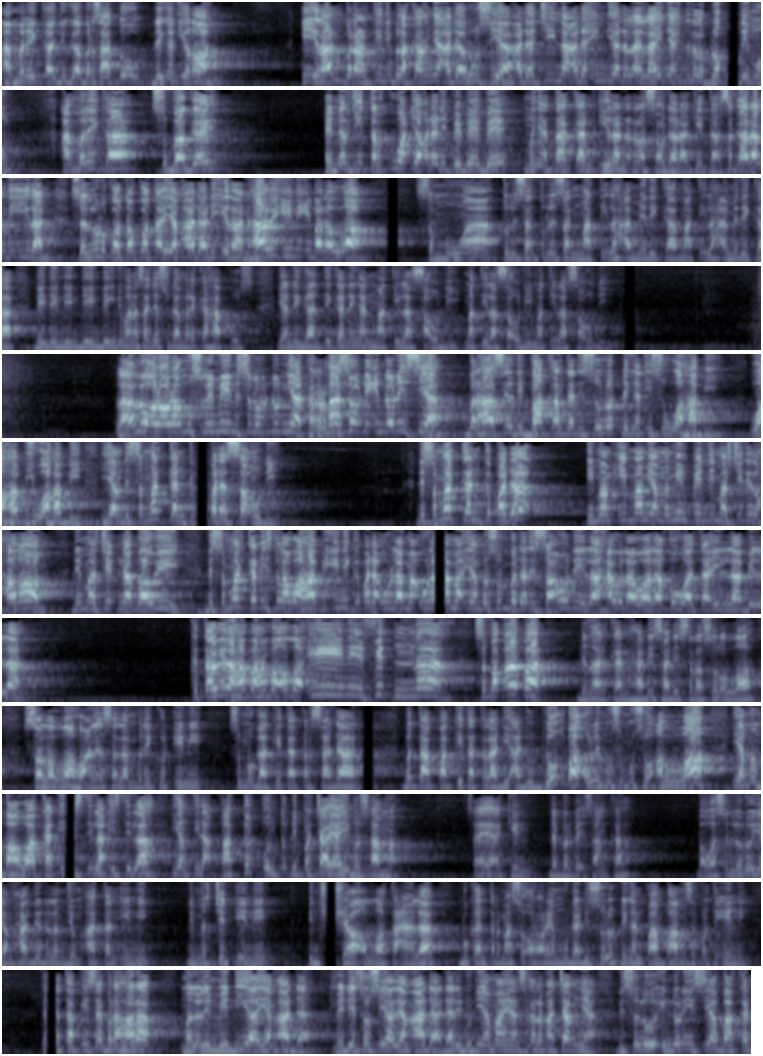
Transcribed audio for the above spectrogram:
Amerika juga bersatu dengan Iran. Iran berarti di belakangnya ada Rusia, ada Cina, ada India dan lain-lainnya. Ini adalah blok timur. Amerika sebagai energi terkuat yang ada di PBB menyatakan Iran adalah saudara kita. Sekarang di Iran, seluruh kota-kota yang ada di Iran hari ini ibadah Allah semua tulisan-tulisan matilah Amerika, matilah Amerika di dinding-dinding di mana saja sudah mereka hapus. Yang digantikan dengan matilah Saudi, matilah Saudi, matilah Saudi. Lalu orang-orang muslimin di seluruh dunia termasuk di Indonesia berhasil dibakar dan disulut dengan isu Wahabi. Wahabi-Wahabi yang disematkan kepada Saudi. Disematkan kepada imam-imam yang memimpin di Masjidil Haram, di Masjid Nabawi. Disematkan istilah Wahabi ini kepada ulama-ulama yang bersumber dari Saudi. La haula wa la quwata illa billah. Ketahuilah hamba-hamba Allah ini fitnah. Sebab apa? Dengarkan hadis-hadis Rasulullah sallallahu alaihi wasallam berikut ini. Semoga kita tersadar betapa kita telah diadu domba oleh musuh-musuh Allah yang membawakan istilah-istilah yang tidak patut untuk dipercayai bersama. Saya yakin dan berbaik sangka bahwa seluruh yang hadir dalam Jumatan ini di masjid ini insya Allah Taala bukan termasuk orang-orang yang mudah disulut dengan paham-paham seperti ini. Tetapi saya berharap melalui media yang ada, media sosial yang ada dari dunia maya segala macamnya di seluruh Indonesia bahkan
